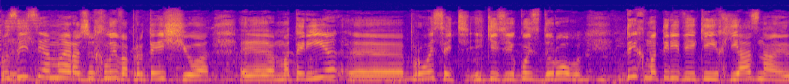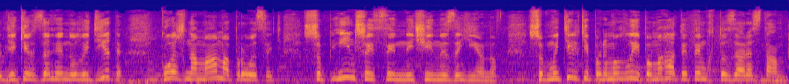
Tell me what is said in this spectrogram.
Позиція мера жахлива про те, що е, матері е, просять якісь якусь дорогу. Тих матерів, яких я знаю, в яких загинули діти, кожна мама просить, щоб інший син нічий не загинув, щоб ми тільки перемогли і допомагати тим, хто зараз там.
